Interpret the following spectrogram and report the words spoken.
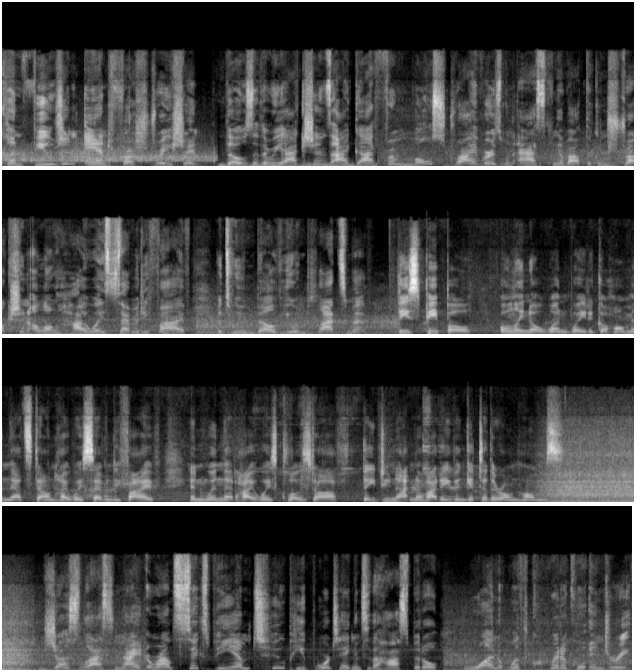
Confusion and frustration. Those are the reactions I got from most drivers when asking about the construction along Highway 75 between Bellevue and Plattsmouth. These people only know one way to go home, and that's down Highway 75. And when that highway's closed off, they do not know how to even get to their own homes. Just last night, around 6 p.m., two people were taken to the hospital, one with critical injuries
